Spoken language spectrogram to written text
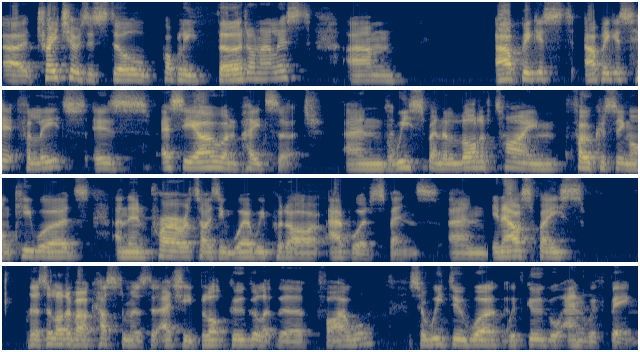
uh, trade shows is still probably third on our list. Um, our biggest our biggest hit for leads is SEO and paid search. And we spend a lot of time focusing on keywords and then prioritizing where we put our AdWords spends. And in our space, there's a lot of our customers that actually block Google at the firewall. So we do work with Google and with Bing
